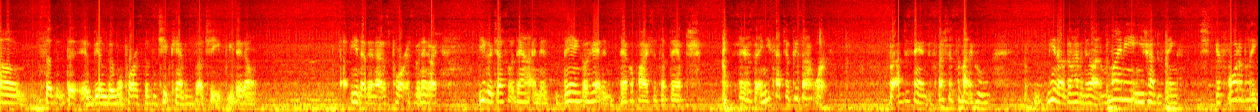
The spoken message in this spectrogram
Um, so that, that it'll be a little bit more porous because the cheap canvases are cheap. They don't, you know, they're not as porous. But anyway, you could just it down and then, then go ahead and decoupage this up there. Seriously, and you got your piece of artwork. But I'm just saying, especially somebody who, you know, don't have a lot of money and you're trying to do things affordably,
